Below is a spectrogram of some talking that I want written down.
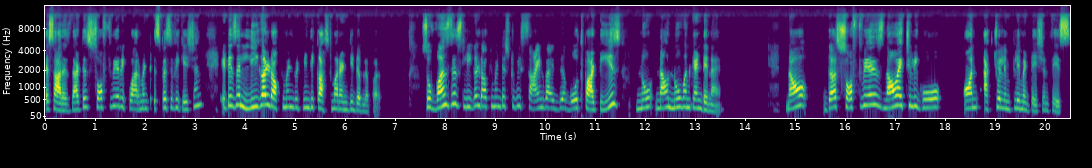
SRS that is software requirement specification. It is a legal document between the customer and the developer. So once this legal document is to be signed by the both parties, no, now no one can deny. Now the softwares now actually go on actual implementation phase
